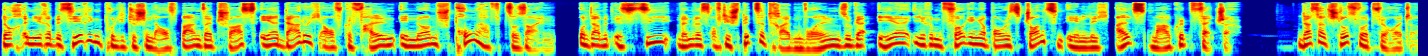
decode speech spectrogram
doch in ihrer bisherigen politischen Laufbahn sei Truss eher dadurch aufgefallen, enorm sprunghaft zu sein. Und damit ist sie, wenn wir es auf die Spitze treiben wollen, sogar eher ihrem Vorgänger Boris Johnson ähnlich als Margaret Thatcher. Das als Schlusswort für heute.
